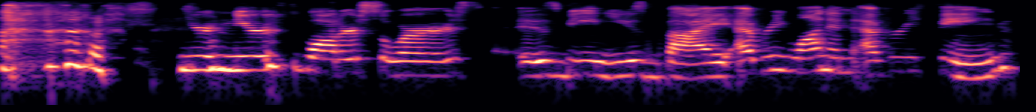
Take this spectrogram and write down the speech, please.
Your nearest water source is being used by everyone and everything.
